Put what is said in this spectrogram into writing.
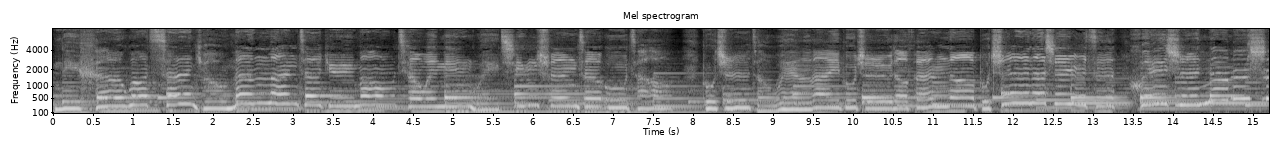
你和我曾有满满的羽毛，跳为名为青春的舞蹈。不知道未来，不知道烦恼，不知那些日子会是那么少。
